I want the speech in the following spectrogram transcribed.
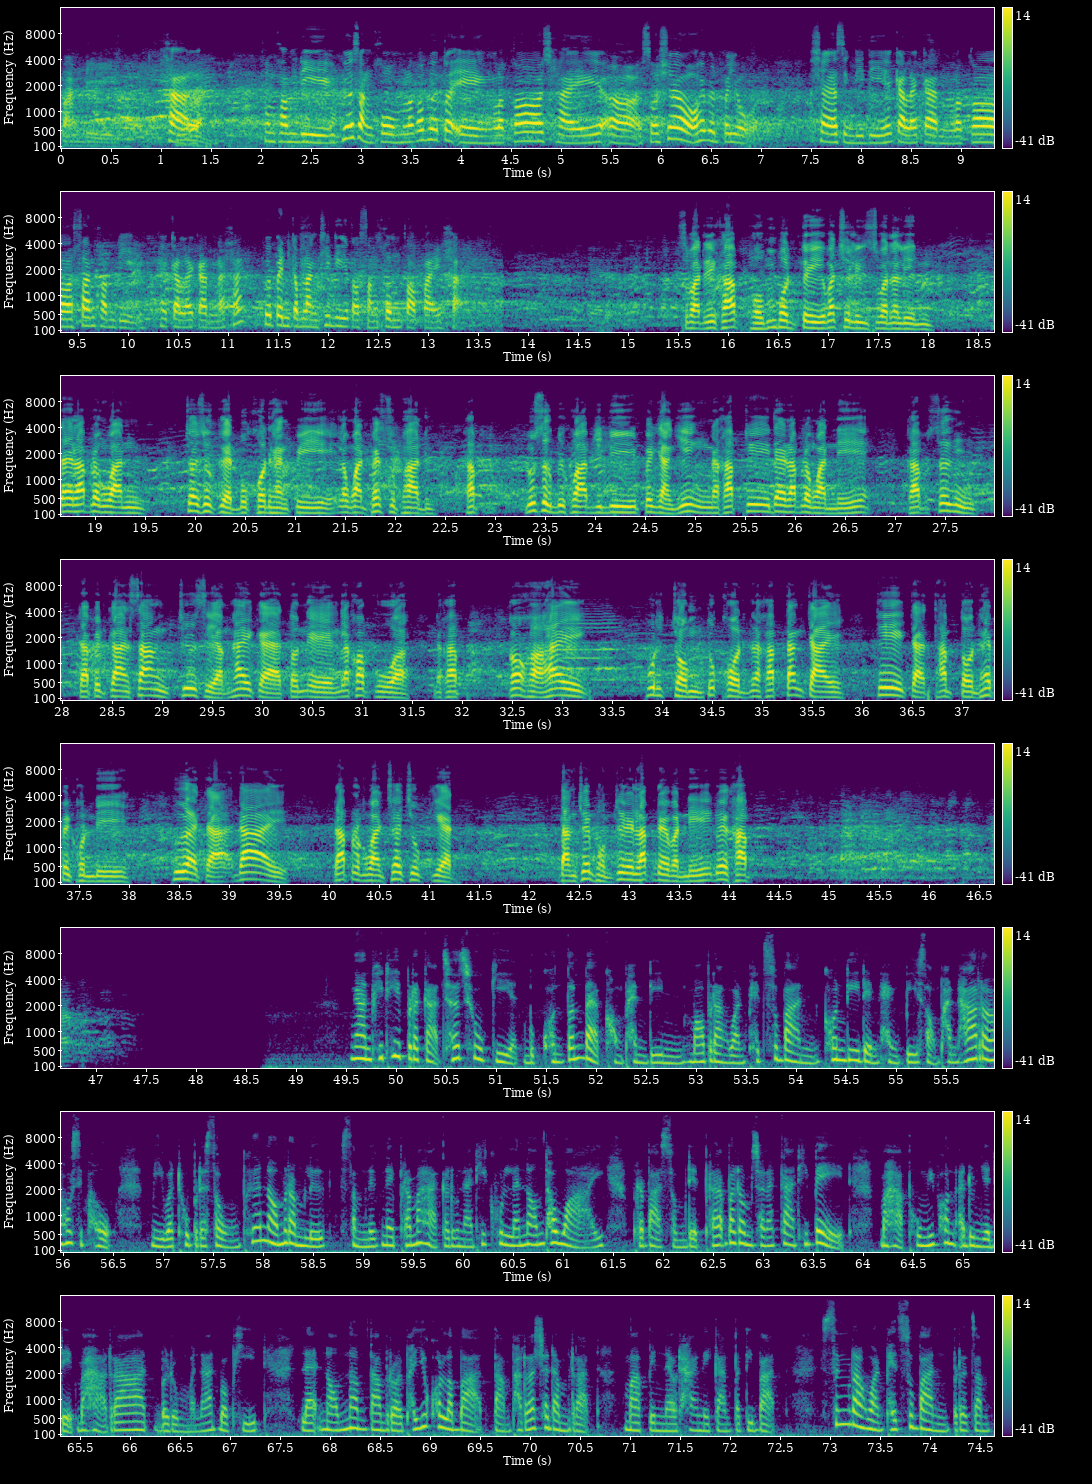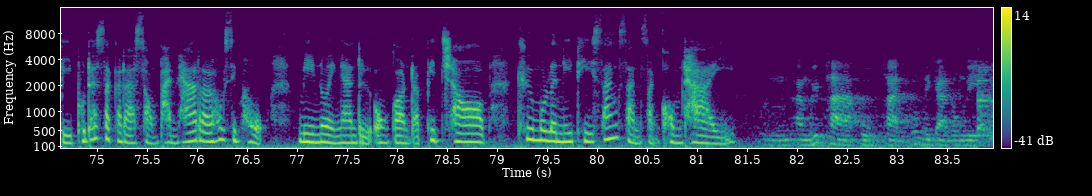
ความดีค่ะเพื่อทำความดีเพื่อสังคมแล้วก็เพื่อตัวเอง แล้วก็ใช้โซเชียลให้เป็นประโยชน์ แชร์สิ่งดีๆ ให้กันและกัน แล้วก็สร้างความดีให้กันและกันนะคะ เพื่อเป็นกำลังที่ดีต่อสังคมต่อไปค่ะ สวัสดีครับ ผมพลตรีวัชรินทร์สุวรรณลิน ได้รับรางวัลเจ้าชูเกียรติบุคคลแห่งปี รางวัลเพชรสุพรรณครับรู้สึกมีความยินดีเป็นอย่างยิ่งนะครับที่ได้รับรางวัลนี้ครับซึ่ง จะเป็นการสร้างชื่อเสียงให้แก่ตนเองและครอบครัวนะครับ ก็ขอให้ผู้ชมทุกคนนะครับตั้งใจที่จะทำตนให้เป็นคนดี เพื่อจะได้รับรางวัลเชิดชูเกียรติ ดังเช่นผมที่ได้รับในวันนี้ด้วยครับานพิธีประกาศเชิดชูเกียรติ บุคคลต้นแบบของแผ่นดิน มอบรางวัลเพชรสุบรรณคนดีเด่นแห่งปี 2566 มีวัตถุประสงค์เพื่อน้อมรำลึก สำนึกในพระมหากรุณาธิคุณและน้อมถวาย พระบาทสมเด็จพระบรมชนากาธิเบศรมหาภูมิพลอดุลยเดชมหาราช บรมนาถบพิตรและน้อมนำตามรอยพระยุคลบาทตามพระราชดำรัส มาเป็นแนวทางในการปฏิบัติ ซึ่งรางวัลเพชรสุบรรณประจำปีพุทธศักราช 2566 มีหน่วยงานหรือองค์กรรับผิดชอบ คือมูลนิธิสร้างสรรค์สังคมไทยอังวิภาผูกพันผู้ในการโรงเรียน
